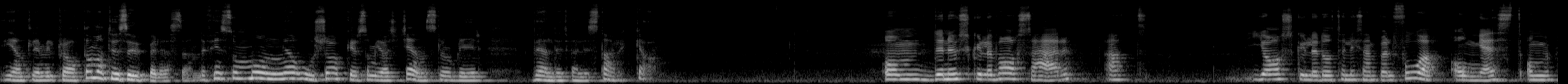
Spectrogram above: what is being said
egentligen vill prata om att du är superledsen? Det finns så många orsaker som gör att känslor blir väldigt, väldigt starka. Om det nu skulle vara så här att jag skulle då till exempel få ångest om,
